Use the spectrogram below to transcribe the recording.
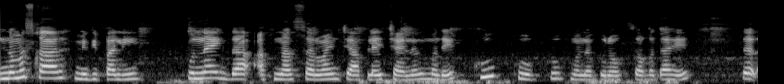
नमस्कार मी दीपाली. पुन्हा एकदा आपणा सर्वांचे आपल्या चॅनलमध्ये खूप खूप खूप मनपूर्वक स्वागत आहे. तर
